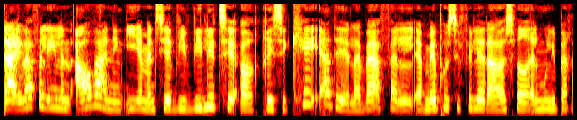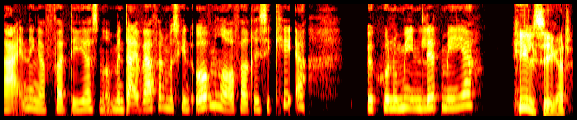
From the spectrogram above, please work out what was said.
der er i hvert fald en eller anden afvejning i, at man siger, at vi er villige til at risikere det, eller i hvert fald, jeg er med på selvfølgelig, at der har også været alle mulige beregninger for det og sådan noget, men der er i hvert fald måske en åbenhed over for at risikere økonomien lidt mere. Helt sikkert.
